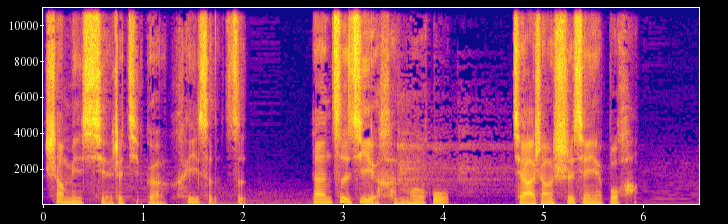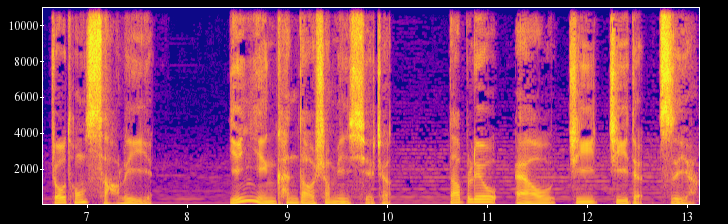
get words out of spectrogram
上面写着几个黑色的字，但字迹很模糊，加上视线也不好，周彤扫了一眼，隐隐看到上面写着。WLGG 的字样。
